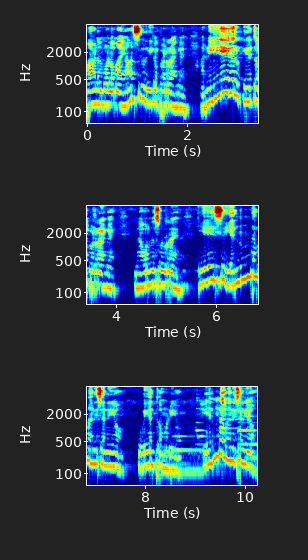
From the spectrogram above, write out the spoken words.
பாடல் மூலமாய் ஆசீர்வதிக்கப்படுறாங்க. அநேகர் தேற்றப்படுறாங்க நான் ஒண்ணு சொல்றேன் இயேசு எந்த மனுஷனையும் உயர்த்த முடியும். எந்த மனுஷனையும்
